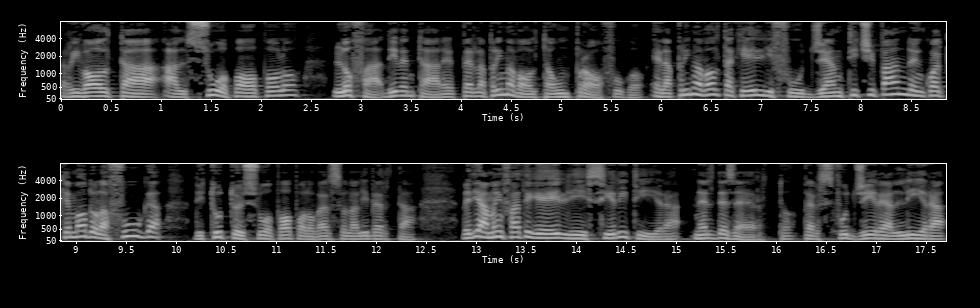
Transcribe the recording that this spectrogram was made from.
rivolta al suo popolo, lo fa diventare per la prima volta un profugo. È la prima volta che egli fugge, anticipando in qualche modo la fuga di tutto il suo popolo verso la libertà. Vediamo infatti che egli si ritira nel deserto per sfuggire all'ira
